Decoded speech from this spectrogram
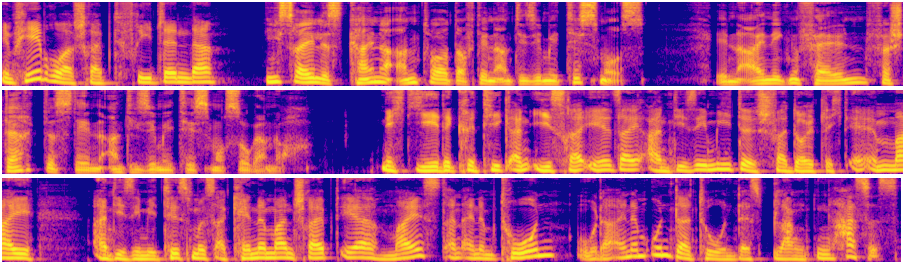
Im Februar schreibt Friedländer Israel ist keine Antwort auf den Antisemitismus. In einigen Fällen verstärkt es den Antisemitismus sogar noch. Nicht jede Kritik an Israel sei antisemitisch, verdeutlicht er im Mai. Antisemitismus erkenne man, schreibt er, meist an einem Ton oder einem Unterton des blanken Hasses.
